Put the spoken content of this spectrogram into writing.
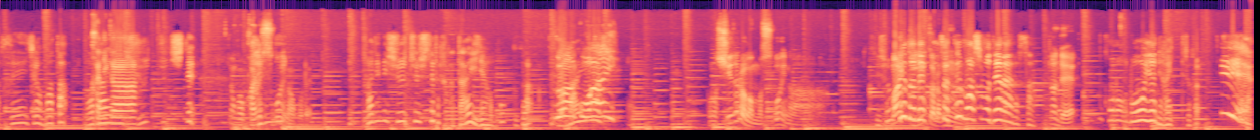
あ、善一がまた話カニが題に集中して、なんかカニすごいなこれカニに集中してるからダイヤを僕が。うわ怖いでこのシードラゴンもすごいなしょ？けどね、いいからうん手も足も出ないのさ。なんで？この牢屋に入ってるから。ピエ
